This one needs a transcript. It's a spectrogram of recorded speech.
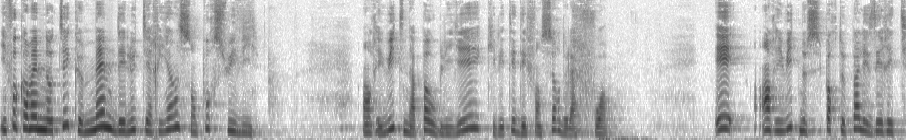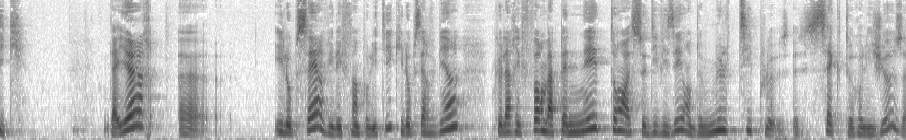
Il faut quand même noter que même des luthériens sont poursuivis. Henri VIII n'a pas oublié qu'il était défenseur de la foi. Et Henri VIII ne supporte pas les hérétiques. D'ailleurs, euh, il observe, il est fin politique, il observe bien que la réforme à peine née tend à se diviser en de multiples euh, sectes religieuses.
